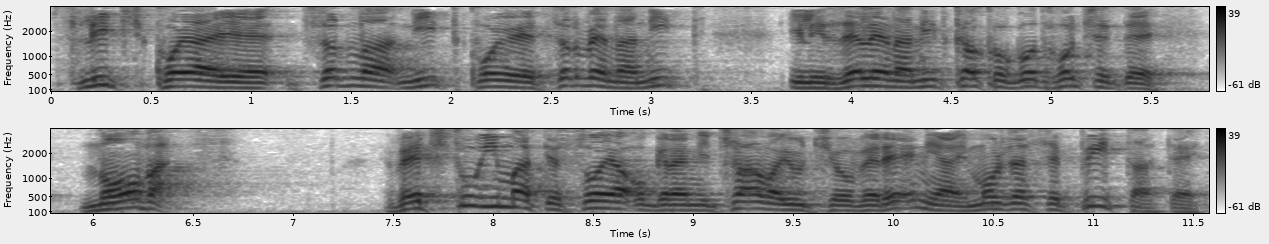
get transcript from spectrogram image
slič, koja je crna nit, koja je crvena nit ili zelena nit, kako god hoćete, novac. Već tu imate svoja ograničavajuće uverenja i možda se pitate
